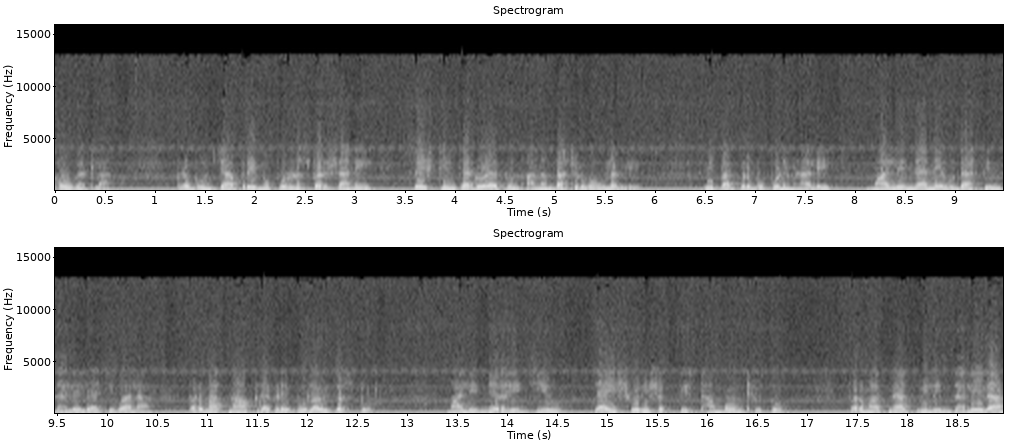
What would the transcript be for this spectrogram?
खाऊ घातला. प्रभूंच्या प्रेमपूर्ण स्पर्शाने श्रेष्ठींच्या डोळ्यातून आनंदाश्रू वाहू लागले. श्रीपाद प्रभू पुणे म्हणाले मालिन्याने उदासीन झालेल्या जीवाला परमात्मा आपल्याकडे बोलावीत असतो. मालिन्यरहित जीव त्या ईश्वरी शक्तीस थांबवून ठेवतो. परमात्म्यात विलीन झालेला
